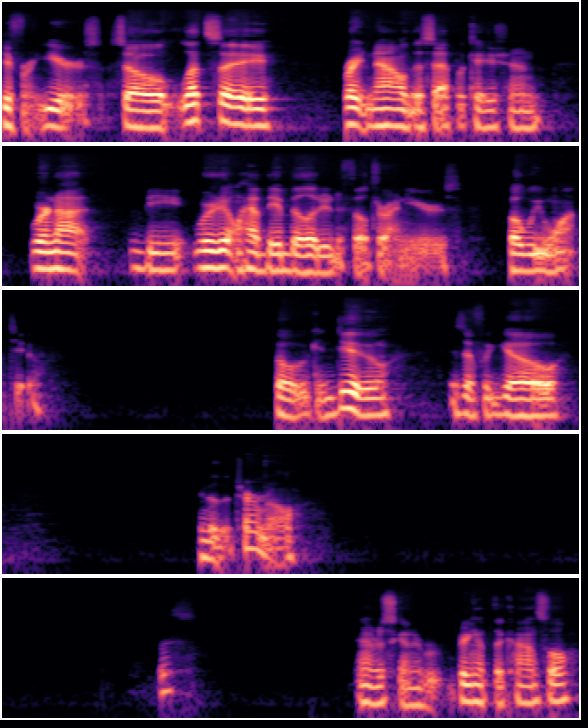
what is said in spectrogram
different years. So let's say right now this application, we're not be we don't have the ability to filter on years, but we want to. So what we can do is if we go into the terminal, this, and I'm just going to bring up the console.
